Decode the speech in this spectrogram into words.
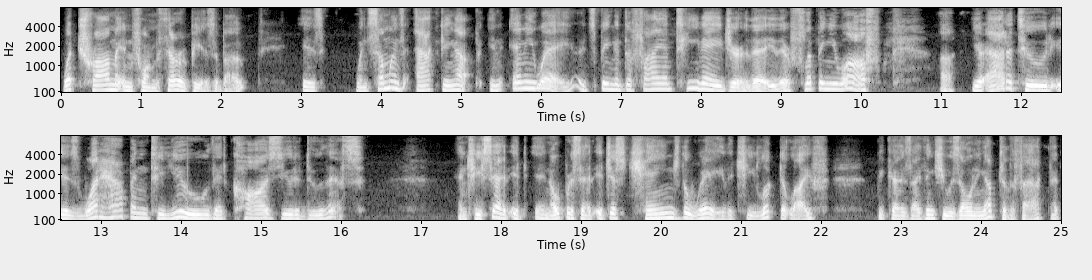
what trauma informed therapy is about is when someone's acting up in any way, it's being a defiant teenager, they, they're flipping you off. Your attitude is what happened to you that caused you to do this? And she said it, and Oprah said it just changed the way that she looked at life because I think she was owning up to the fact that,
